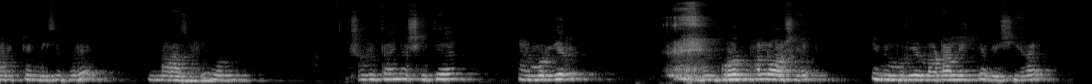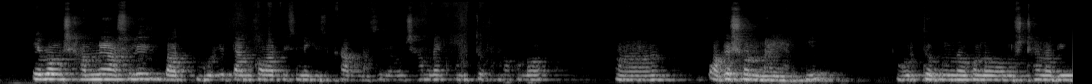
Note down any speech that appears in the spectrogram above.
আরেকটার নিচে পড়ে মারা যায় এবং শুধু তাই না শীতে মুরগির গ্রোথ ভালো আসে কিন্তু মুরগির মর্টালিটিটা বেশি হয় এবং সামনে আসলে বা মুরগির দাম কমার পিছনে কিছু কারণ আছে। যেমন সামনে গুরুত্বপূর্ণ কোনো অকেশন নাই আর কি। গুরুত্বপূর্ণ কোনো অনুষ্ঠান আদিও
